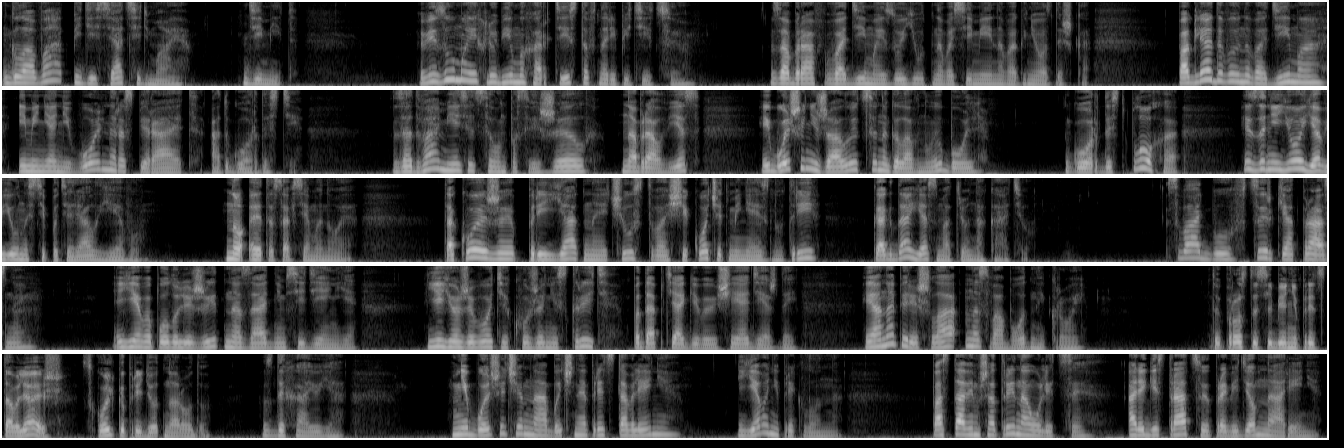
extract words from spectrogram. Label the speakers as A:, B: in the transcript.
A: Глава 57. Демид. Везу моих любимых артистов на репетицию. Забрав Вадима из уютного семейного гнездышка, поглядываю на Вадима, и меня невольно распирает от гордости. За два месяца он посвежел, набрал вес и больше не жалуется на головную боль. Гордость плохо, из-за нее я в юности потерял Еву. Но это совсем иное. Такое же приятное чувство щекочет меня изнутри, когда я смотрю на Катю. Свадьбу в цирке отпразднуем. Ева полулежит на заднем сиденье. Ее животик уже не скрыть под обтягивающей одеждой, и она перешла на свободный крой.
B: «Ты просто себе не представляешь, сколько придет народу», —
A: вздыхаю я. Не больше, чем на обычное представление. Ева непреклонна. Поставим шатры на улице, а регистрацию проведем на арене.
